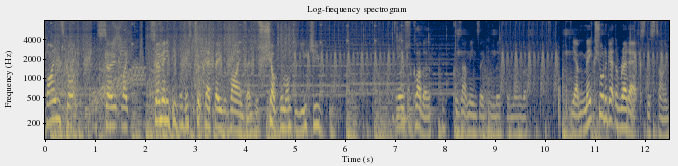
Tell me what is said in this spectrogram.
Vines got so, like, so many people just took their favourite Vines and just shoved them onto YouTube. Which is clever, because that means they can live for longer. Yeah, make sure to get the red X this time.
